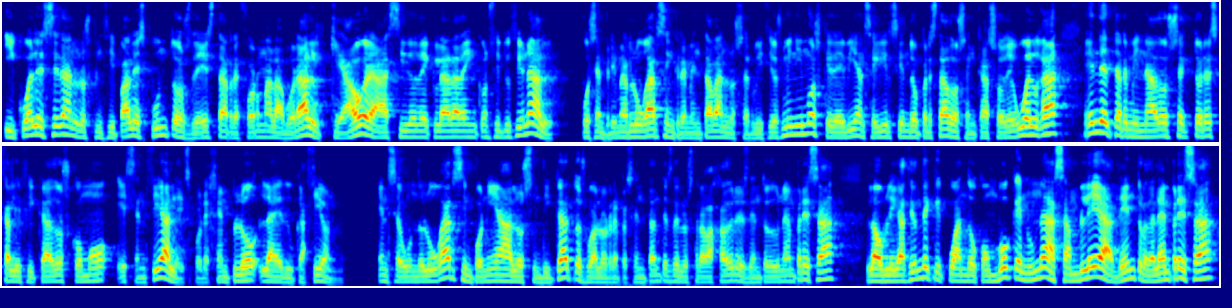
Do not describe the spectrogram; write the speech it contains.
¿Y cuáles eran los principales puntos de esta reforma laboral que ahora ha sido declarada inconstitucional? Pues en primer lugar se incrementaban los servicios mínimos que debían seguir siendo prestados en caso de huelga en determinados sectores calificados como esenciales, por ejemplo la educación. En segundo lugar, se imponía a los sindicatos o a los representantes de los trabajadores dentro de una empresa la obligación de que cuando convoquen una asamblea dentro de la empresa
